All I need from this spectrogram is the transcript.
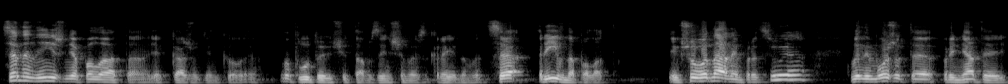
Це не нижня палата, як кажуть інколи, ну плутаючи там з іншими країнами. Це рівна палата. Якщо вона не працює, ви не можете прийняти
